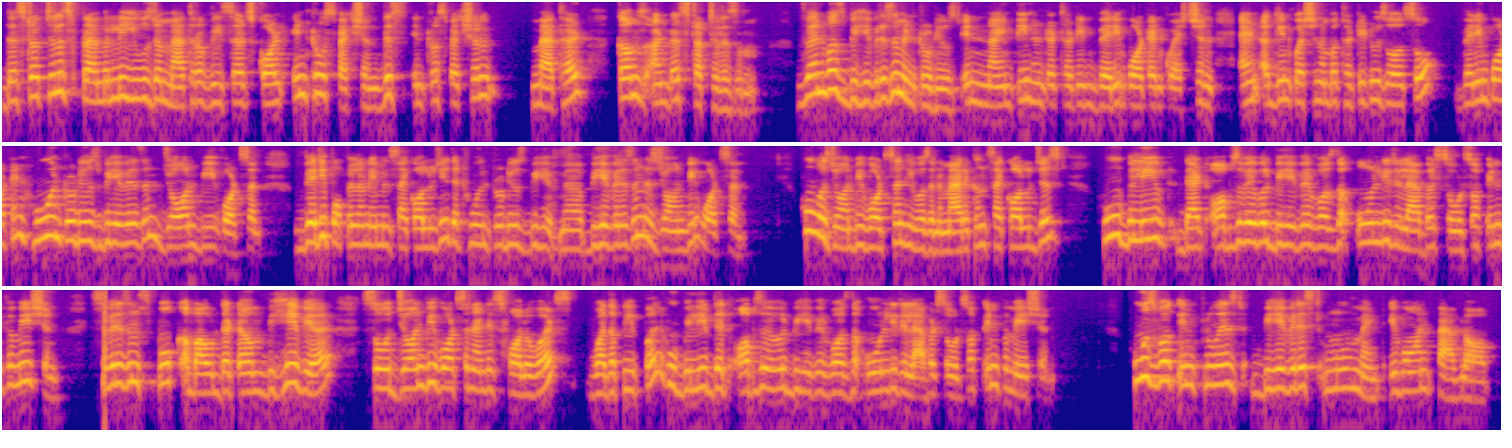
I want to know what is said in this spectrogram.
The structuralists primarily used a method of research called introspection. This introspection method comes under structuralism. When was behaviorism introduced? In 1913, very important question. And again, question number 32 is also very important. Who introduced behaviorism? John B. Watson. Very popular name in psychology that who introduced uh, behaviorism is John B. Watson. Who was John B. Watson? He was an American psychologist who believed that observable behavior was the only reliable source of information. Behaviorism spoke about the term behavior. So, John B. Watson and his followers were the people who believed that observable behavior was the only reliable source of information. Whose work influenced behaviorist movement? Ivan Pavlov.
